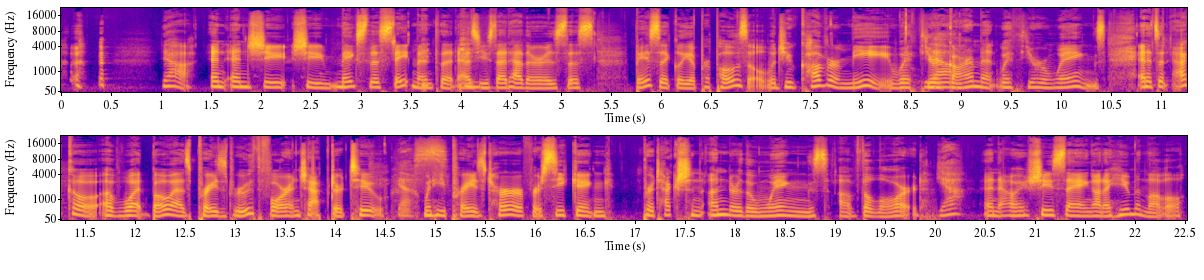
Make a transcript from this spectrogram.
yeah, and and she she makes this statement that, as you said, Heather, is this basically a proposal. Would you cover me with your yeah. garment, with your wings? And it's an echo of what Boaz praised Ruth for in chapter two, yes. when he praised her for seeking protection under the wings of the Lord. Yeah. And now she's saying, on a human level,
